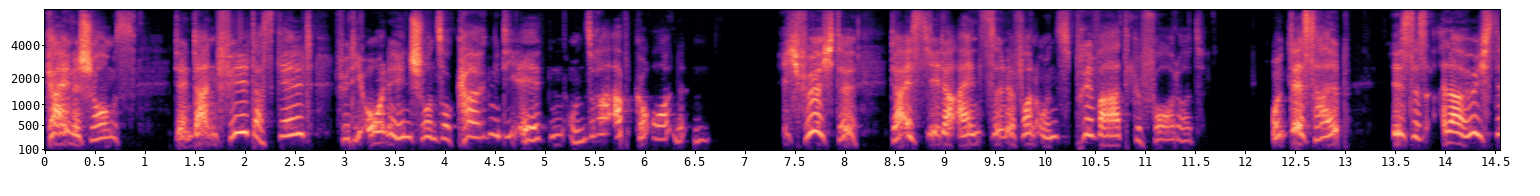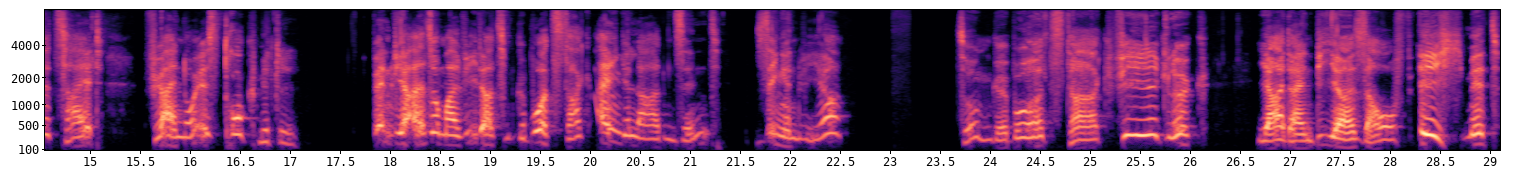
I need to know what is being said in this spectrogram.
Keine Chance, denn dann fehlt das Geld für die ohnehin schon so kargen Diäten unserer Abgeordneten. Ich fürchte, da ist jeder einzelne von uns privat gefordert. Und deshalb ist es allerhöchste Zeit für ein neues Druckmittel. Wenn wir also mal wieder zum Geburtstag eingeladen sind, singen wir Zum Geburtstag viel Glück, ja dein Bier sauf ich mit,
